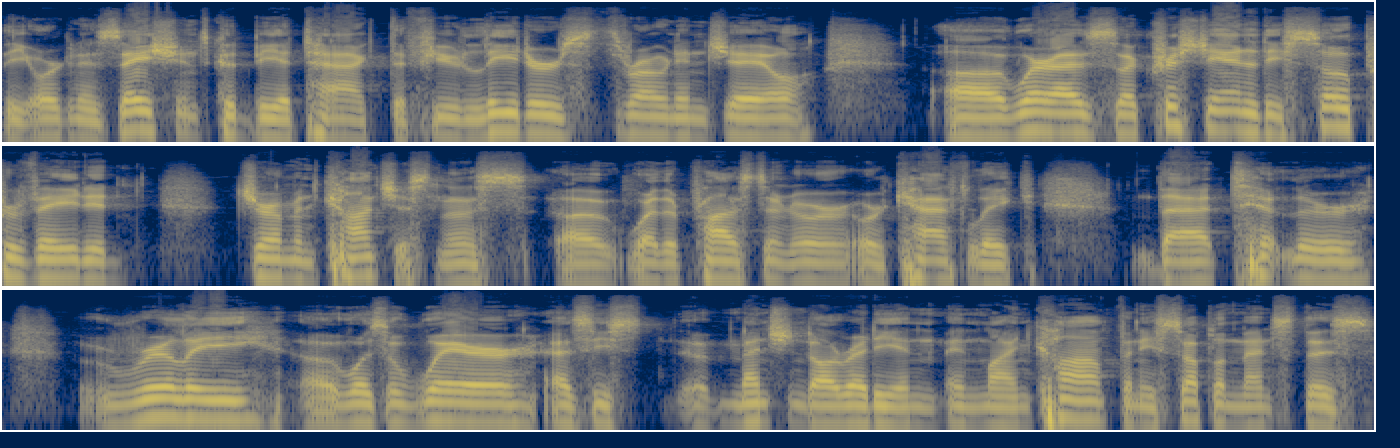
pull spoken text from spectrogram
The organizations could be attacked. A few leaders thrown in jail. Uh, whereas uh, Christianity so pervaded German consciousness, uh, whether Protestant or, or Catholic, that Hitler really uh, was aware, as he uh, mentioned already in, in Mein Kampf, and he supplements this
